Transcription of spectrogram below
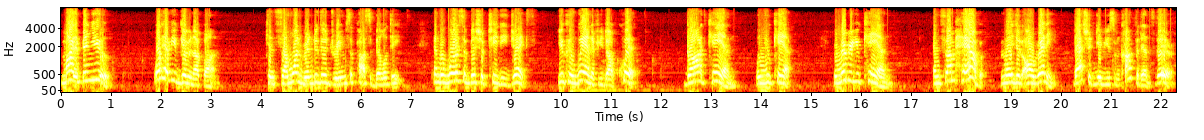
might have been you. What have you given up on? Can someone render their dreams a possibility? In the words of Bishop T.D. Jakes, you can win if you don't quit. God can when you can't. Remember you can. And some have made it already. That should give you some confidence there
